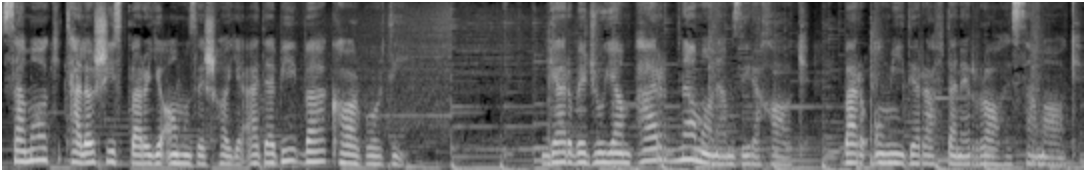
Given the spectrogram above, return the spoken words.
سماک تلاشی است برای آموزش های ادبی و کاربردی. گر به جویم پر نمانم زیر خاک بر امید رفتن راه سماک.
